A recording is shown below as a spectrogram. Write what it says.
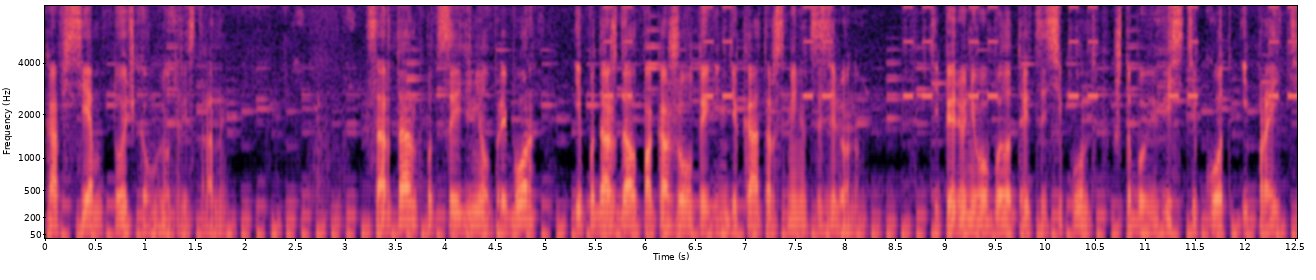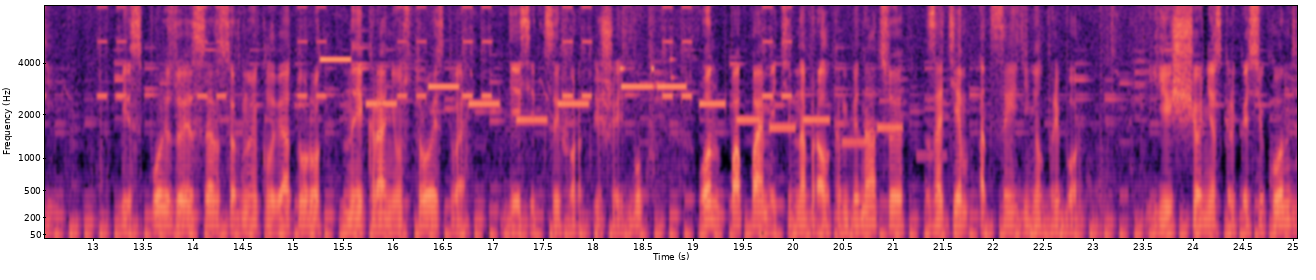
ко всем точкам внутри страны. Сартан подсоединил прибор и подождал, пока желтый индикатор сменится зеленым. Теперь у него было 30 секунд, чтобы ввести код и пройти. Используя сенсорную клавиатуру на экране устройства, 10 цифр и 6 букв, он по памяти набрал комбинацию, затем отсоединил прибор. Еще несколько секунд,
